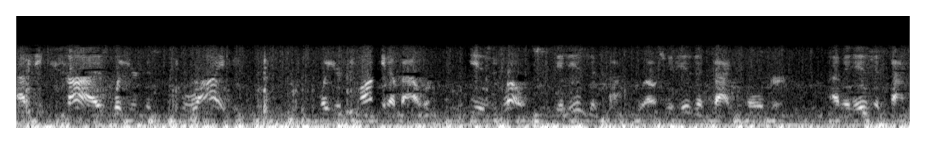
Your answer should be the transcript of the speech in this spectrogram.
uh, because what you're describing, what you're talking about, is gross. It is in fact gross. It is in fact vulgar. It is in fact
